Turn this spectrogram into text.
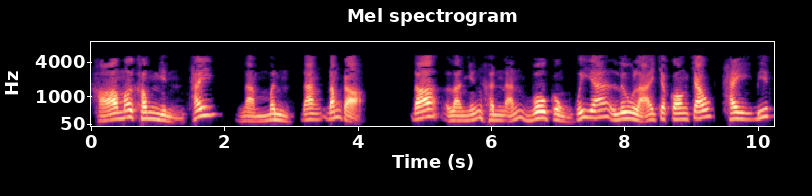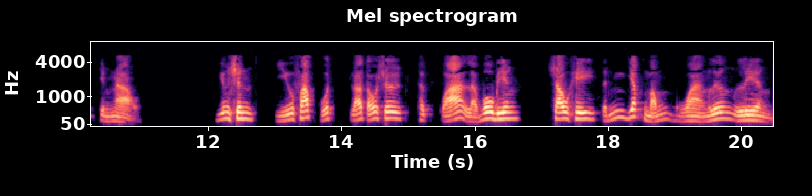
họ mới không nhìn thấy là mình đang đóng trò. Đó là những hình ảnh vô cùng quý giá lưu lại cho con cháu hay biết chừng nào. Dương sinh, diệu pháp của lão tổ sư thực quả là vô biên. Sau khi tỉnh giấc mộng, hoàng lương liền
